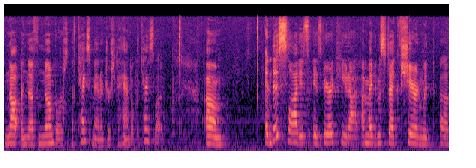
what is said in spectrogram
not enough numbers of case managers to handle the caseload. Um, and this slide is, is very cute. I, I made the mistake of sharing with uh,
